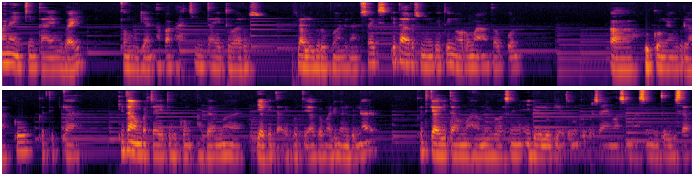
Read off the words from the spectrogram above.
mana yang cinta yang baik, kemudian apakah cinta itu harus selalu berhubungan dengan seks. Kita harus mengikuti norma ataupun uh, hukum yang berlaku. Ketika kita mempercayai itu hukum agama ya kita ikuti agama dengan benar. Ketika kita memahami bahwasanya ideologi ataupun kepercayaan masing-masing itu bisa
